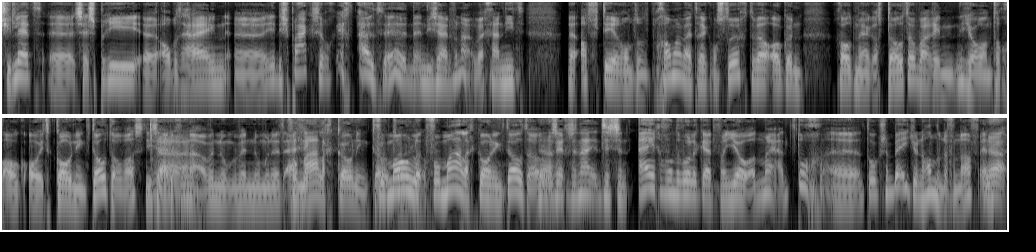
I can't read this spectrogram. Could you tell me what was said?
Gillette, Cesprit, Albert Heijn, ja, die spraken zich ook echt uit. Hè? En die zeiden van, nou, wij gaan niet adverteren rondom het programma, wij trekken ons terug. Terwijl ook een groot merk als Toto, waarin Johan toch ook ooit koning Toto was. Die zeiden van nou, we noemen, we noemen het eigenlijk... Voormalig koning Toto. Voormalig, voormalig koning Toto. Dan zeggen ze, nou, het is een eigen verantwoordelijkheid van Johan. Maar ja, toch uh, trok ze een beetje hun handen ervan af. En.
